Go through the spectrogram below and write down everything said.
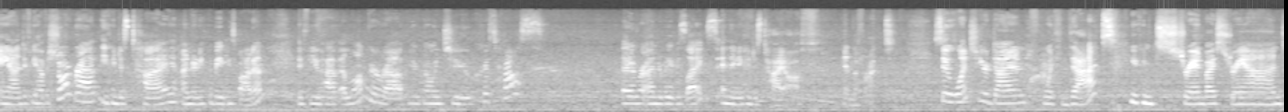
And if you have a short wrap, you can just tie underneath the baby's bottom. If you have a longer wrap, you're going to crisscross over under baby's legs, and then you can just tie off in the front. So once you're done with that, you can strand by strand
